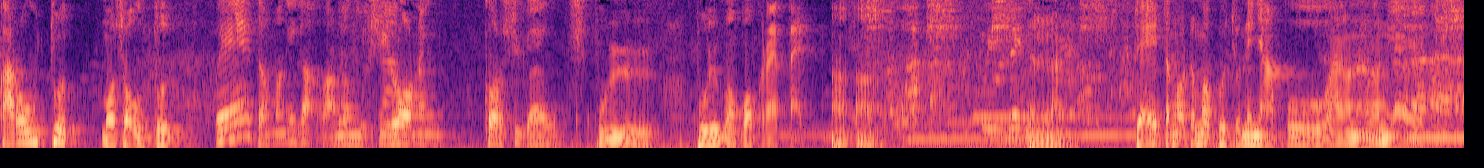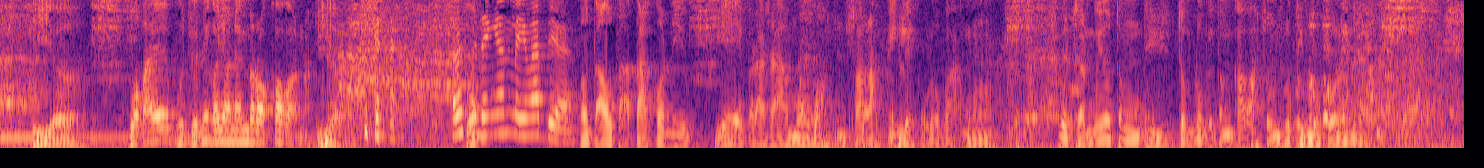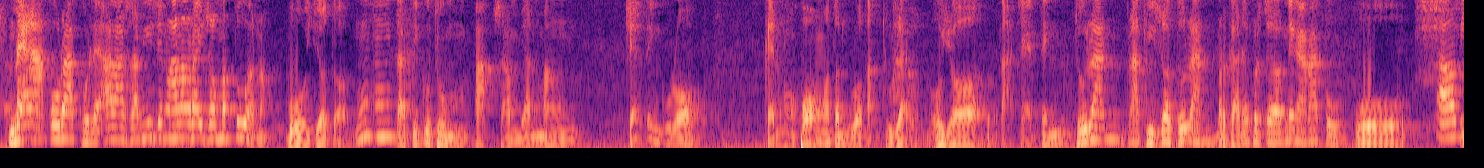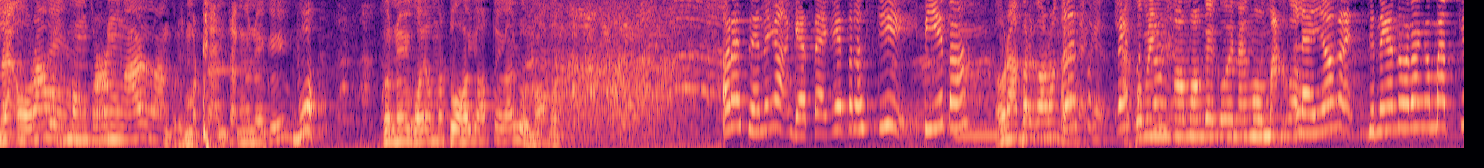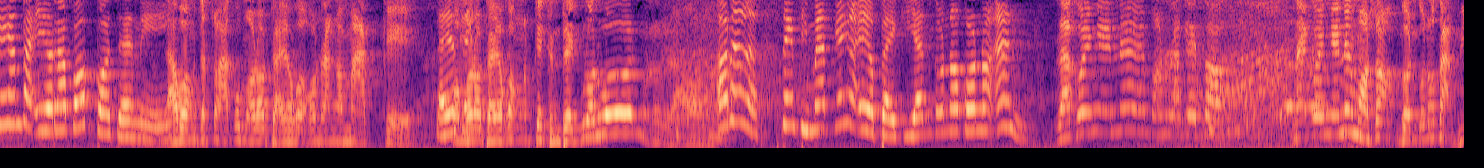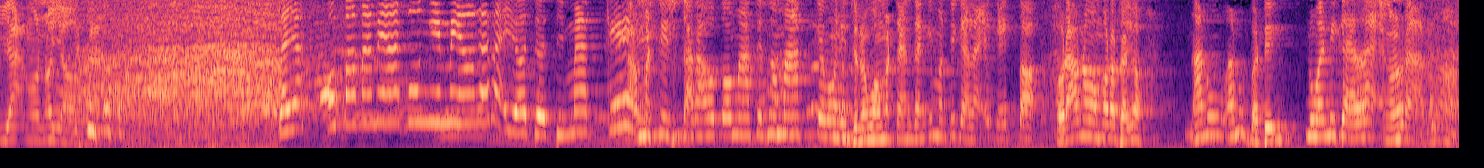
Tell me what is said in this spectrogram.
Karo udut. Mosok udut. Weh, domongi kok ana sila ning kursi kae bul. Bul mongko kretek. Heeh. Tenan. Dek tengok-tengok bojone nyapu alon-alon kae. Iya. Pokoke bojone kaya ning neraka kok. no. Iya. terus jenengan lewat ya Oh tau tak takoni piye perasaanmu wah salah pilih kula Pak jan kaya teng dicemplungke teng kawah Candra di muka nanti. Nek aku ora golek alasan iki sing lanang ora iso metu ana. Oh iya to. Heeh, dadi kudu Pak sampean mang chatting kula ken napa ngoten kula tak dolan. Oh iya, tak chatting dolan, lagi iso dolan, mergane percayane karo aku. Oh. oh Nek ora wis mengkereng ae anggere metenteng ngene iki. Wah, kene kaya metu hayate kae lho, Nok. Ora jane kok gatekke terus ki piye ta Ora perkara lah, Aku ming ngomongke kowe nang omah kok. lah ya nek jenengan ora ngematke kan tak ya ora apa-apa jane Lah wong cecok aku mara daya kok ora ngematke. Wong mara daya kok ngetke gendeng kula nuwun. Ora lho sing dimatke kok ya bagian kono-konoan Lah kowe ngene pon ora ketok. Nek kowe ngene mosok nggon kono tak biyak ngono ya. lah ya umpamane aku ngene ora rek ya aja dimatke Lah mesti secara otomatis ngematke wong sing jeneng wong metenteng ki mesti keleke ketok. Ora ono wong mara daya anu anu badhe nuweni kelek ngono ora ono.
